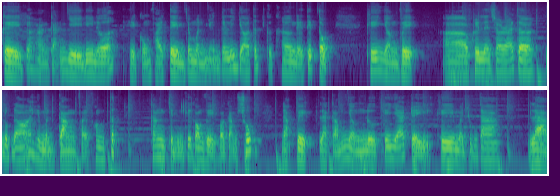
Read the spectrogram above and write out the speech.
kỳ cái hoàn cảnh gì đi nữa thì cũng phải tìm cho mình những cái lý do tích cực hơn để tiếp tục khi nhận việc uh, freelancer writer lúc đó thì mình cần phải phân tích căn chỉnh cái công việc và cảm xúc đặc biệt là cảm nhận được cái giá trị khi mà chúng ta làm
